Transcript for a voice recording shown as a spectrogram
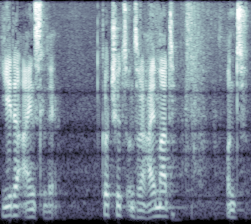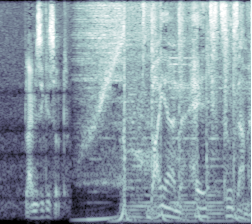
jeder Einzelne. Gott schützt unsere Heimat und bleiben Sie gesund. Bayern hält zusammen.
